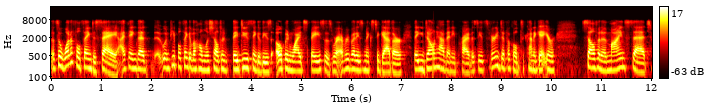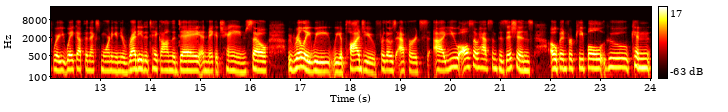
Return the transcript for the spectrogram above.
That's a wonderful thing to say. I think that when people think of a homeless shelter, they do think of these open, wide spaces where everybody's mixed together, that you don't have any privacy. It's very difficult to kind of get yourself in a mindset where you wake up the next morning and you're ready to take on the day and make a change. So we really we we applaud you for those efforts. Uh, you also have some positions open for people who can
